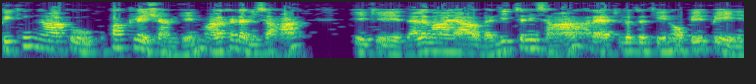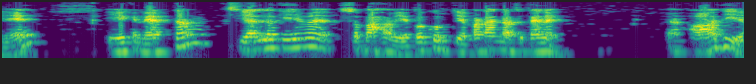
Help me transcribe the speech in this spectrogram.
පිටින් ආපු උපක්ලේශයන්ගෙන් මලකඩ නිසා ඒකේ දල මායාව බැඳිච්ච නිසා අර ඇතුළත තියෙන ඔපේ පේන්නේ නැහැ. ඒක නැත්තම් සියල්ලකේම ස්වභාවය ප්‍රകൃතිය පටන් ගන්න තැන ආදිය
